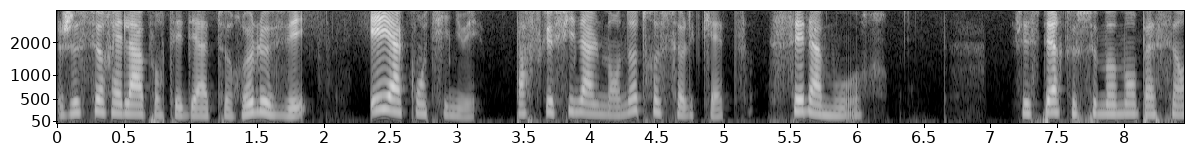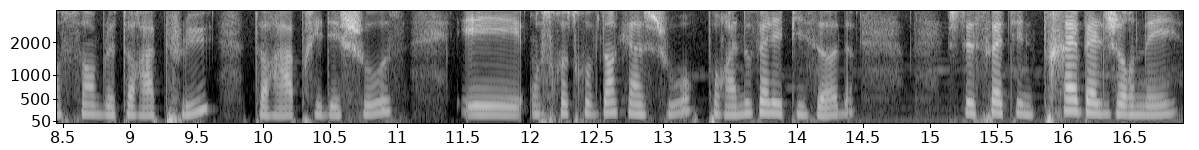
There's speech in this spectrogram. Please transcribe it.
je serai là pour t'aider à te relever et à continuer. Parce que finalement, notre seule quête, c'est l'amour. J'espère que ce moment passé ensemble t'aura plu, t'aura appris des choses et on se retrouve dans 15 jours pour un nouvel épisode. Je te souhaite une très belle journée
